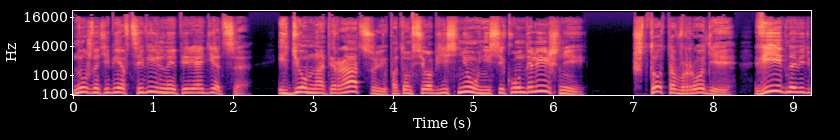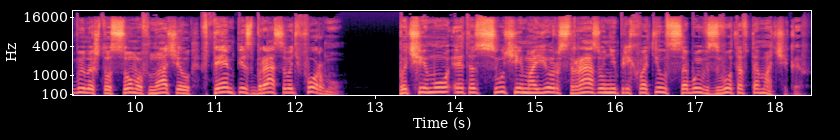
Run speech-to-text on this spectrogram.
нужно тебе в цивильное переодеться. Идем на операцию, потом все объясню, ни секунды лишней». Что-то вроде... Видно ведь было, что Сомов начал в темпе сбрасывать форму. Почему этот сучий майор сразу не прихватил с собой взвод автоматчиков?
